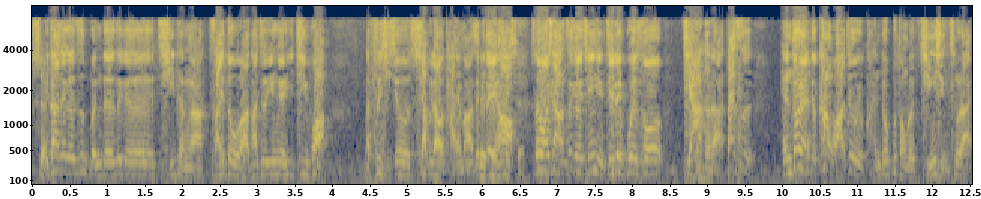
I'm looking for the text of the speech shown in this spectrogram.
是。你看那个日本的这个齐藤啊、塞豆啊，他就因为一句话，那自己就下不了台嘛，对不对哈？所以我想这个情形绝对不会说假的了，但是。很多人的看法就有很多不同的情形出来。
